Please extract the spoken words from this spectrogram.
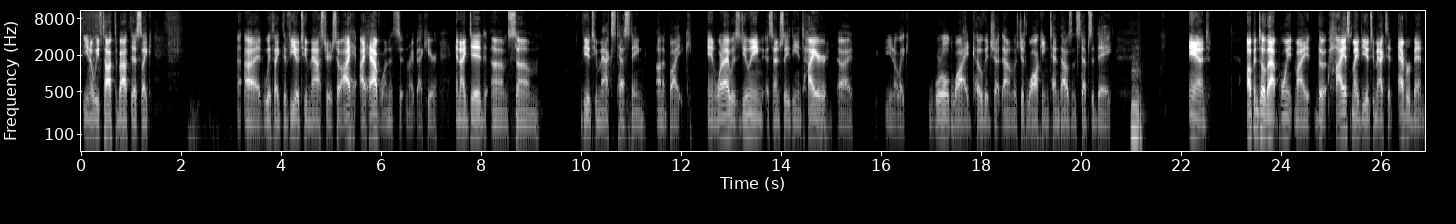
you know we've talked about this like uh with like the VO2 master. So I I have one. It's sitting right back here, and I did um some VO2 max testing on a bike. And what I was doing essentially the entire, uh, you know, like worldwide COVID shutdown was just walking 10,000 steps a day. Mm-hmm. And up until that point, my the highest my VO2 max had ever been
